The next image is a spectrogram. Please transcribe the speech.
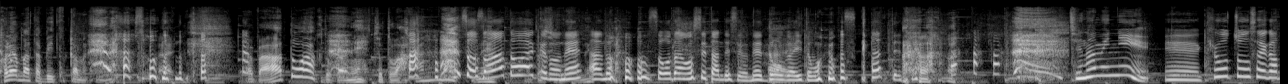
これはまた別かもしれない。そうなのか、はい。やっぱアートワークとかねちょっと分かんない。ね。そうそうアートワークのね私もあの相談をしてたんですよね、どうがいいと思いますかってねちなみに、えー協調性が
